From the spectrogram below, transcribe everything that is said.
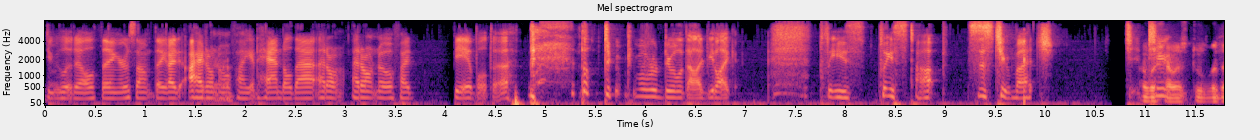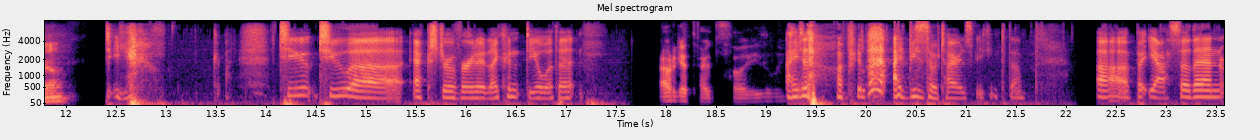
Duladel thing or something. I, I don't know if I could handle that. I don't I don't know if I'd be able to do people from Duladel. I'd be like, please, please stop. This is too much. T- I wish too, I was Duladel. yeah. God. Too too uh extroverted. I couldn't deal with it. I would get tired so easily. I I'd be, I'd be so tired speaking to them. Uh, but yeah, so then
